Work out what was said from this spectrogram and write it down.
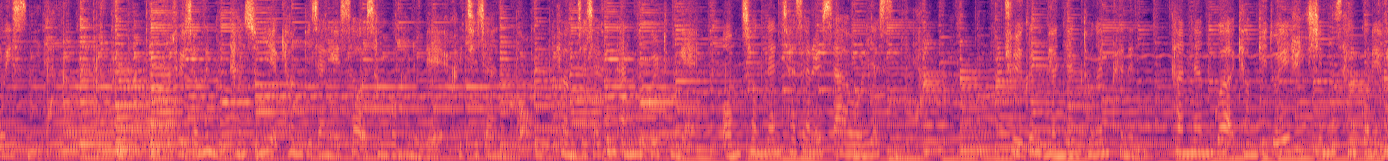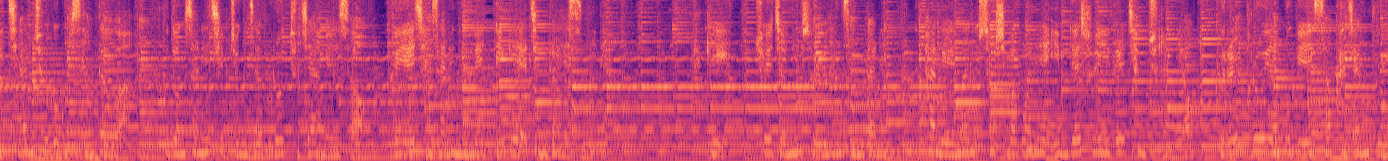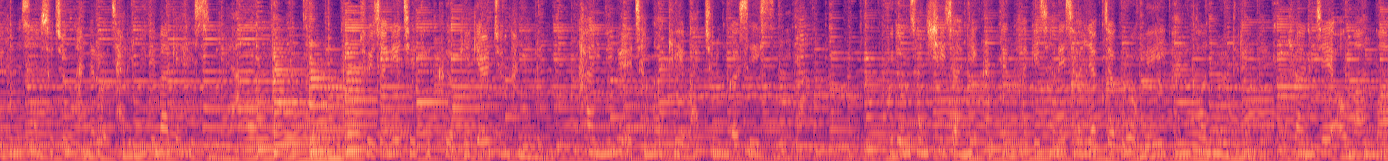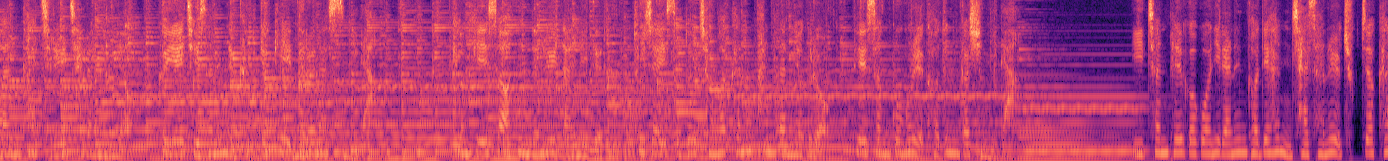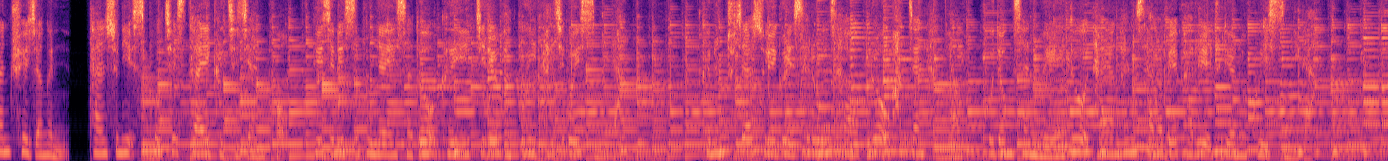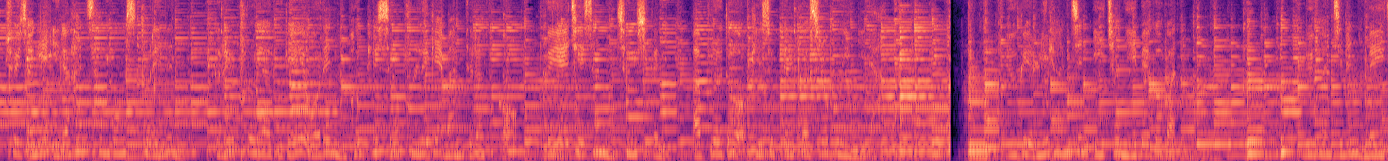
단순히 경기장에서 성공하는 데 그치지 않고 경제적인 안목을 통해 엄청난 자산을 쌓아 올렸습니다. 최근 몇 년 동안 그는 강남과 경기도의 핵심 상권에 위치한 초고급 상가와 부동산에 집중적으로 투자하면서 그의 자산은 눈에 띄게 증가했습니다. 특히 최정이 소유한 상가는 한 해에만 수십억 원의 임대 수익을 창출하며 그를 프로야구계에서 가장 부유한 선수 중 하나로 자리매김하게 했습니다. 최정의 재테크 비결 중 하나는 타이밍을 정확히 맞추는 것에 있습니다. 부동산 시장이 급등하기 전에 전략적으로 매입한 건물들은 현재 어마어마한 가치를 자랑하며 그의 재산은 급격히 늘어났습니다. 경기에서 홈런을 날리듯 투자에서도 정확한 판단력으로 대성공을 거둔 것입니다. 2,100억 원이라는 거대한 자산을 축적한 최정은 단순히 스포츠 스타에 그치지 않고 비즈니스 분야에서도 그의 입지를 확고히 가지고 있습니다. 그는 투자 수익을 새로운 사업으로 확장하며 부동산 외에도 다양한 산업에 발을 들여놓고 있습니다. 최정의 이러한 성공 스토리는 그를 프로야구계의 워렌 버핏으로 불리게 만들었고 그의 재산 증식은 앞으로도 계속될 것으로 보입니다. 6위 류현진 2,200억 원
